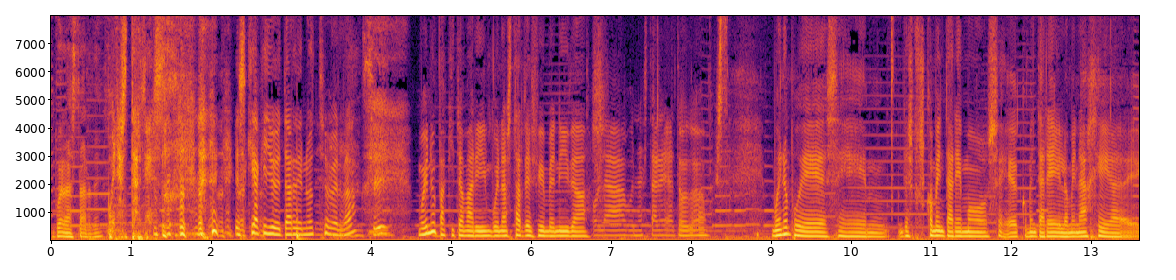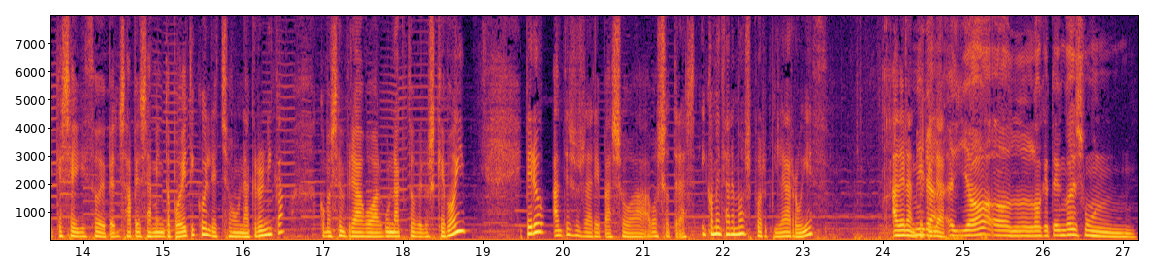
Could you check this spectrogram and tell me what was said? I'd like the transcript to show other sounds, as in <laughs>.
buenas tardes. Buenas tardes. <laughs> es que aquello de tarde-noche, ¿verdad? Sí. Bueno, Paquita Marín, buenas tardes, bienvenida. Hola, buenas tardes a todos. Bueno, pues eh, después comentaremos, eh, comentaré el homenaje eh, que se hizo de Pensa- Pensamiento Poético, le he hecho una crónica, como siempre hago algún acto de los que voy, pero antes os daré paso a vosotras y comenzaremos por Pilar Ruiz. Adelante, Mira, Pilar. yo eh, lo que tengo es un,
